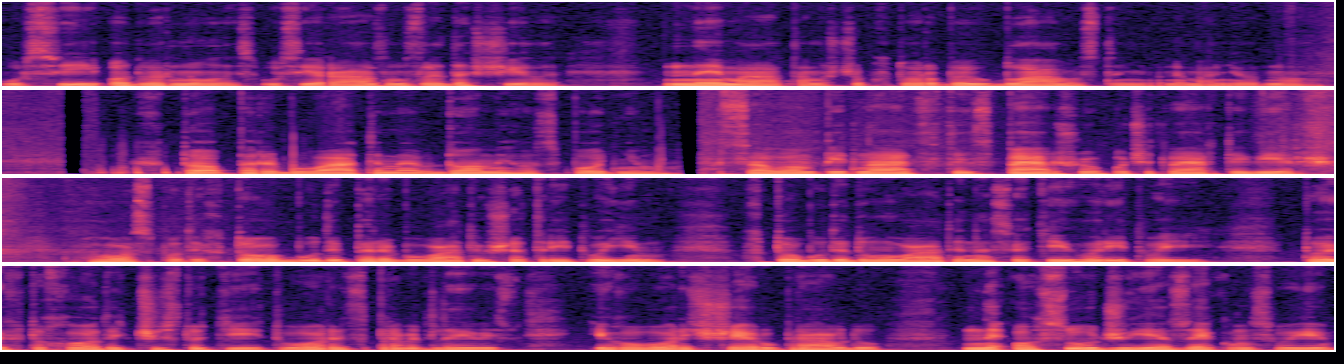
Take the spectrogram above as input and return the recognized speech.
Усі одвернулись, усі разом зледащили. Нема там, щоб хто робив благостиню, нема ні одного. Хто перебуватиме в домі Господньому? Псалом 15, з 1 по 4 вірш. Господи, хто буде перебувати в шатрі Твоїм? Хто буде домувати на святій горі Твоїй? Той, хто ходить в чистоті, творить справедливість і говорить щиру правду, не осуджує язиком своїм,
